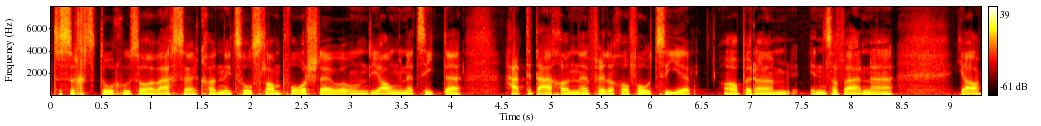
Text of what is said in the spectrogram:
dass sich durchaus so ein Wechsel kann ins Ausland vorstellen und in anderen Zeiten hätte er den vielleicht auch vollziehen aber ähm, insofern äh, ja,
